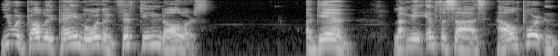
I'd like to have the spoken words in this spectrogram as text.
you would probably pay more than $15. Again, let me emphasize how important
